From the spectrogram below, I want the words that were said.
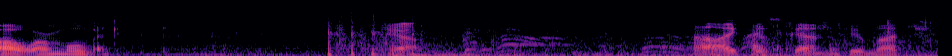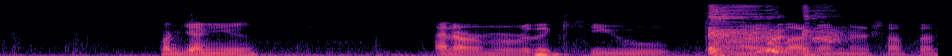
Oh, we're moving. Yeah. I like oh, this gun too much. What gun you using? I don't remember the Q11 or something.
